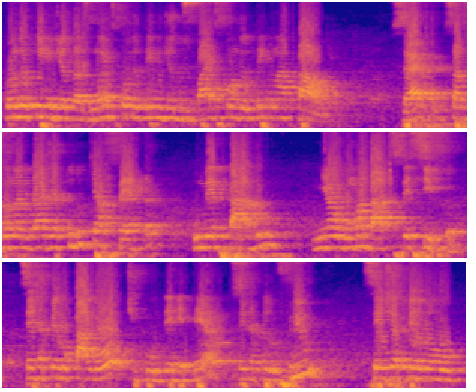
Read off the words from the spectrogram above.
quando eu tenho o dia das mães, quando eu tenho o dia dos pais, quando eu tenho o Natal. Certo? Sazonalidade é tudo que afeta o mercado em alguma data específica. Seja pelo calor, tipo derreter, seja pelo frio, seja pelo,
